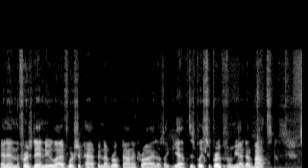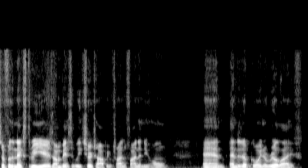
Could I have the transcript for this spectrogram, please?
and then the first day of new life, worship happened. I broke down, I cried. I was like, "Yep, this place too perfect for me. I gotta bounce." So for the next three years, I'm basically church hopping, trying to find a new home, and ended up going to real life.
